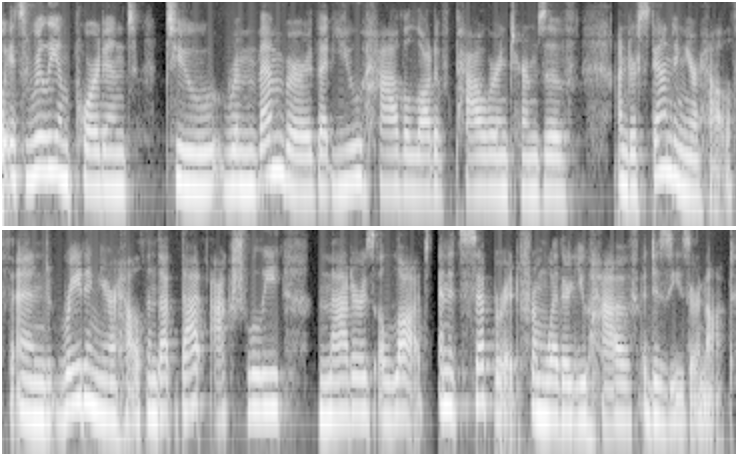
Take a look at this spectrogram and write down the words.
it's really important to remember that you have a lot of power in terms of understanding your health and rating your health and that that actually matters a lot and it's separate from whether you have a disease or not.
